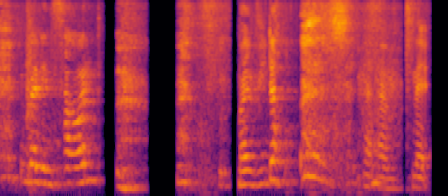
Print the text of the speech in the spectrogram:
über den Sound. Mal wieder. Ähm, nee.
